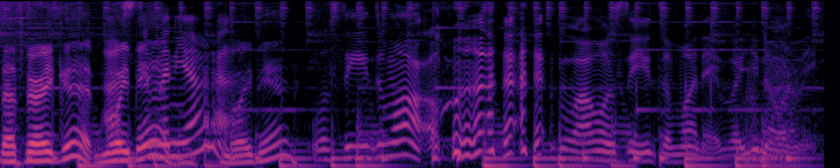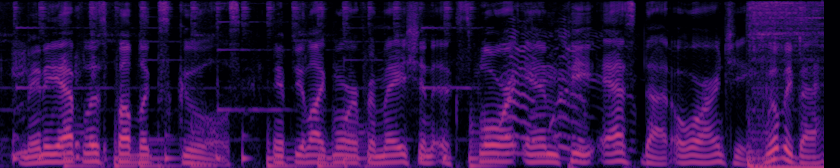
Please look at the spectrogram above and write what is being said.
That's very good. Muy Hasta bien. mañana. Muy bien. We'll see you tomorrow. well, I won't see you till Monday, but you know what I mean. Minneapolis Public Schools. If you'd like more information, explore exploremps.org. We'll be back.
